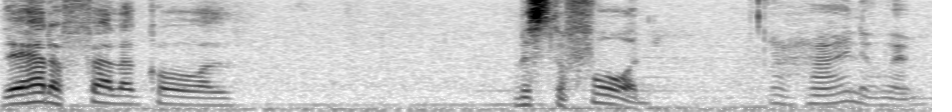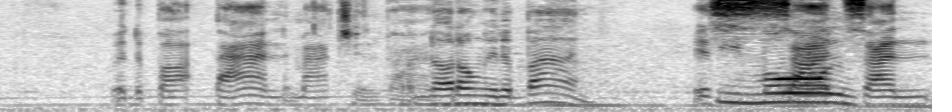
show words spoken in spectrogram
they had a fella called Mr. Ford. Uh-huh, I know him. With the band, the matching But band. not only the band. His he mold- sons and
